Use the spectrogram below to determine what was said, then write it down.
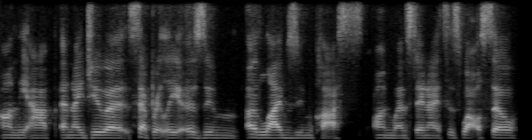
on the app, and I do a separately a Zoom a live Zoom class on Wednesday nights as well. So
